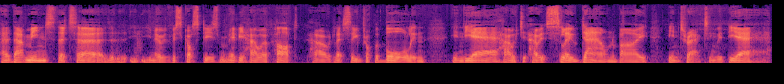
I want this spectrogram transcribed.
Uh, that means that uh, you know the viscosity is maybe how a part how let's say you drop a ball in in the air how it how it's slowed down by interacting with the air.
